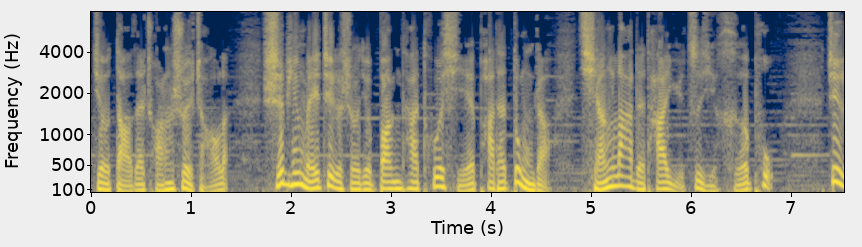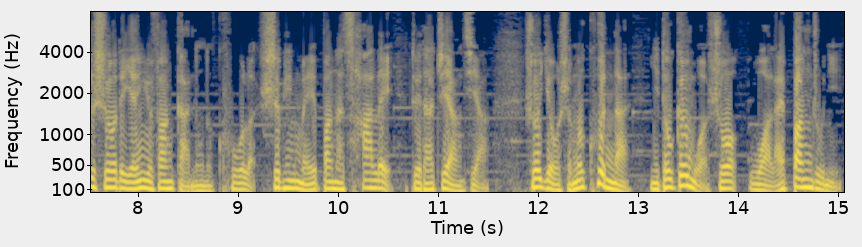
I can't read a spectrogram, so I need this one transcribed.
就倒在床上睡着了。石平梅这个时候就帮他脱鞋，怕他冻着，强拉着他与自己合铺。这个时候的严玉芳感动的哭了，石平梅帮他擦泪，对他这样讲：“说有什么困难，你都跟我说，我来帮助你。”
